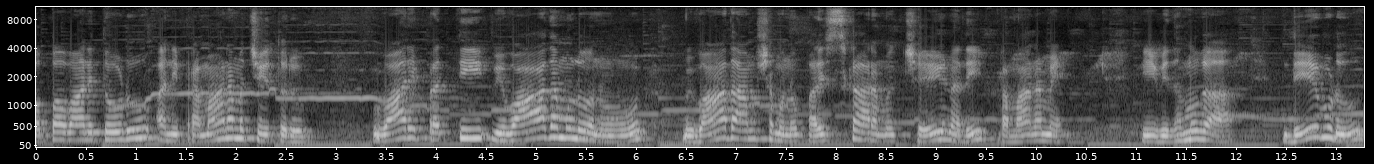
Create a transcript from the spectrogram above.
గొప్పవానితోడు అని ప్రమాణము చేతురు. వారి ప్రతి వివాదములోనూ వివాదాంశమును పరిష్కారము చేయునది ప్రమాణమే. ఈ విధముగా దేవుడు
